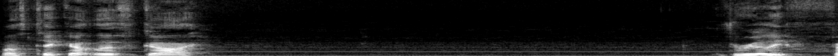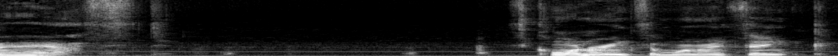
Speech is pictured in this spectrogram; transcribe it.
Let's take out this guy. He's really fast. He's cornering someone, I think.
